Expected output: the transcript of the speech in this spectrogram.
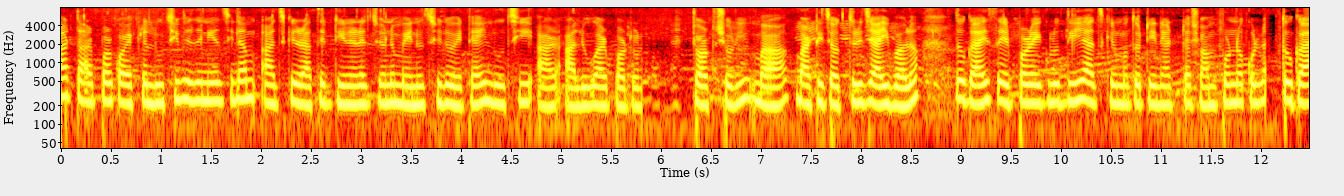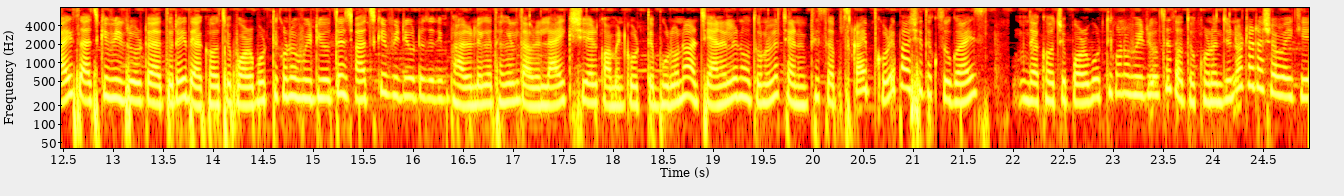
আর তারপর কয়েকটা লুচি ভেজে নিয়েছিলাম। আজকে রাতের ডিনারের জন্য মেনু ছিল এটাই, লুচি আর আলু আর পটল। চচ্চড়ি বা বাটি চচ্চড়ি যাই বলো। তো গাইস এরপরে এগুলো দিয়ে আজকের মতো ডিনারটা সম্পূর্ণ করলাম। তো গাইস আজকে ভিডিওটা এতটাই। দেখা হচ্ছে পরবর্তী কোনো ভিডিওতে। আজকে ভিডিওটা যদি ভালো লেগে থাকে, তাহলে লাইক শেয়ার কমেন্ট করতে ভুলো না। আর চ্যানেলে নতুন হলে চ্যানেলটি সাবস্ক্রাইব করে পাশে থাকছো গাইস দেখা হচ্ছে পরবর্তী কোনো ভিডিওতে। ততক্ষণের জন্য টাটা সবাইকে।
